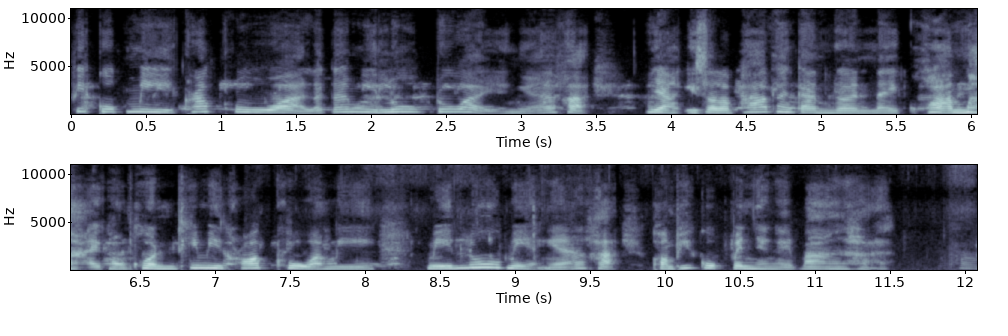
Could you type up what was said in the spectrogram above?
พี่กุ๊กมีครอบครัวแล้วก็มีลูกด้วยอย่างเงี้ยค่ะอย่างอิสรภาพทางการเงินในความหมายของคนที่มีครอบครัวมีมีลูก มีอย่างเงี้ยค่ะ ของพี่กุ๊กเป็นยังไงบ้างคะ?ค่ะ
